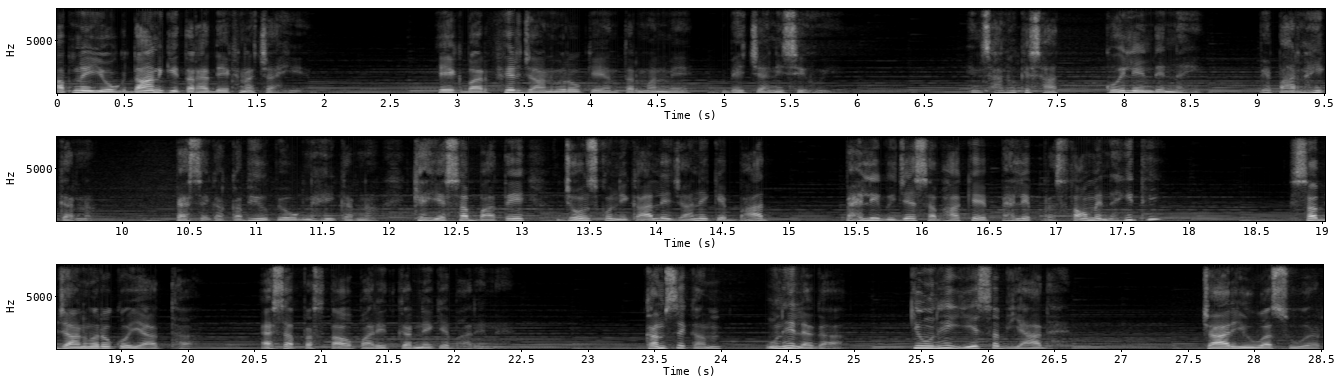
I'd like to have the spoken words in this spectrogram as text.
अपने योगदान की तरह देखना चाहिए। एक बार फिर जानवरों के अंतर्मन में बेचैनी सी हुई। इंसानों के साथ कोई लेन देन नहीं, व्यापार नहीं करना, पैसे का कभी उपयोग नहीं करना। क्या ये सब बातें जोन्स को निकाले जाने के बाद पहली विजय सभा के पहले प्रस्ताव में नहीं थी? सब जानवरों को याद था, ऐसा प्रस्ताव पारित करने के बारे में। कम से कम उन्हें लगा कि उन्हें यह सब याद है। चार युवा सुअर,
